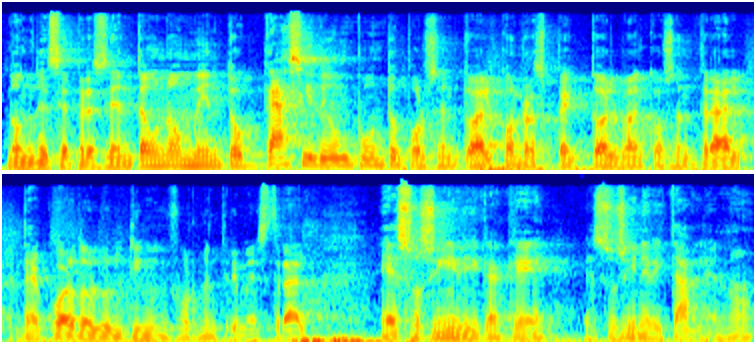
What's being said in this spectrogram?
donde se presenta un aumento casi de un punto porcentual con respecto al Banco Central, de acuerdo al último informe trimestral. Eso significa que eso es inevitable, ¿no?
